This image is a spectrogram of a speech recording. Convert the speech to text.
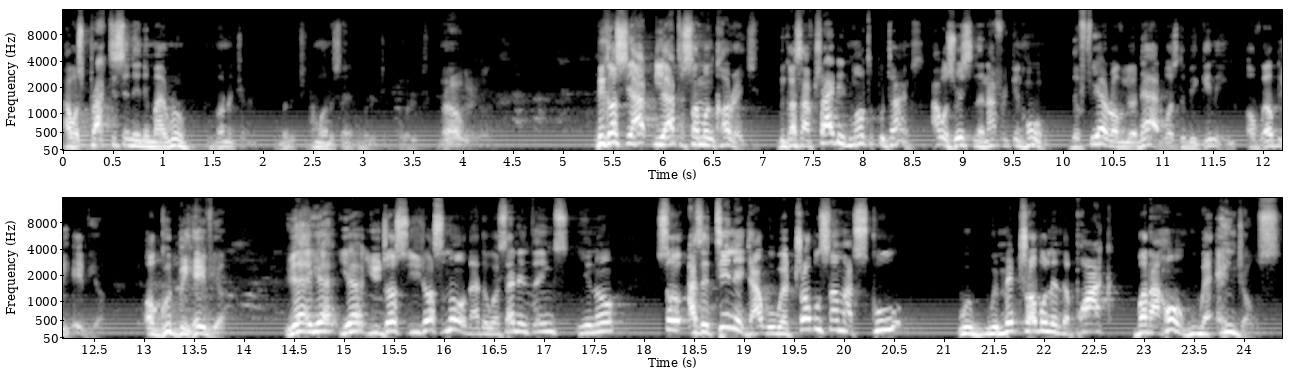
I was practicing it in my room. I'm going to church. I'm going to church. I'm going to say, I'm going to church. No. Because you have, you have to summon courage. Because I've tried it multiple times. I was raised in an African home. The fear of your dad was the beginning of well behavior or good behavior. Yeah, yeah, yeah. You just you just know that there were certain things, you know. So as a teenager, we were troublesome at school. We, we made trouble in the park, but at home we were angels.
